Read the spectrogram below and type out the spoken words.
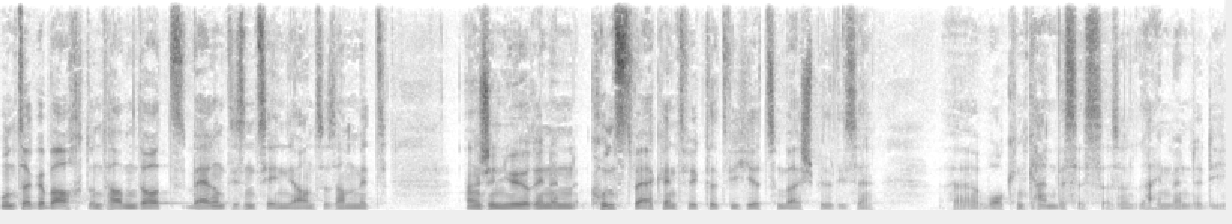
untergebracht und haben dort während diesen zehn Jahren zusammen mit Ingenieurinnen Kunstwerke entwickelt, wie hier zum Beispiel diese äh, Walking Canvases, also Leinwände, die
